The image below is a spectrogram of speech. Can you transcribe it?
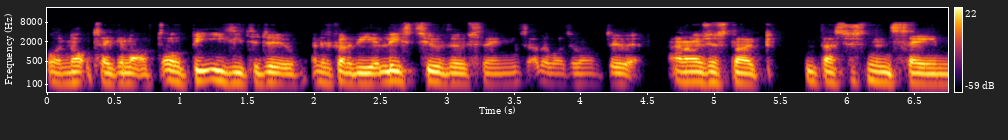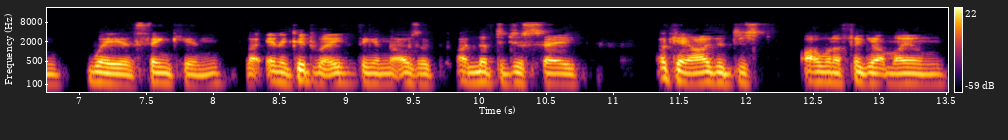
or not take a lot of, or be easy to do. And it's got to be at least two of those things. Otherwise, I won't do it. And I was just like, that's just an insane way of thinking, like in a good way. Thinking I was like, I'd love to just say, okay, either just I want to figure out my own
